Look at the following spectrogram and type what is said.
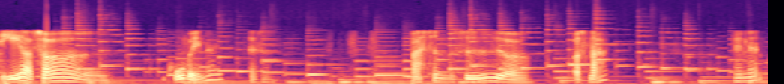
Det og så øh, gode venner, ikke? Altså, bare sådan at sidde og, og snakke med hinanden.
